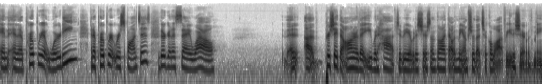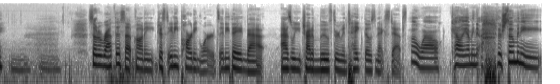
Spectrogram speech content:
and, and appropriate wording and appropriate responses. They're going to say, "Wow, uh, I appreciate the honor that you would have to be able to share something like that with me. I'm sure that took a lot for you to share with me. So to wrap this up, Connie, just any parting words, anything that as we try to move through and take those next steps. Oh wow, Callie. I mean, there's so many,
